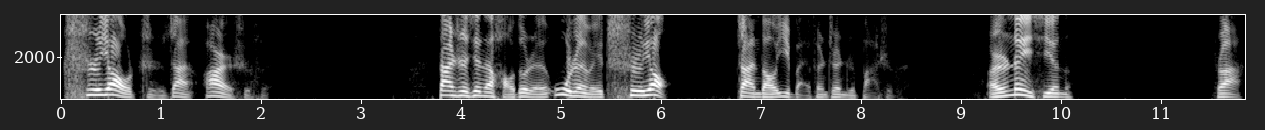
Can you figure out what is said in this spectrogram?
吃药只占二十分。但是现在好多人误认为吃药占到一百分甚至八十分，而那些呢，是吧？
